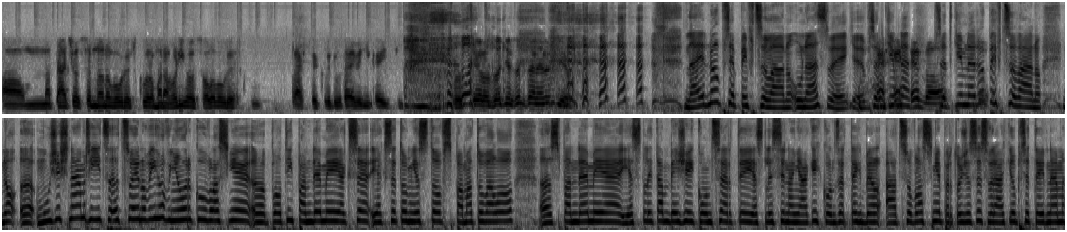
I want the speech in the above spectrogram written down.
Um, natáčel jsem na novou desku Romana Holího, solovou desku. Strážce klidu, ta je vynikající. Prostě rozhodně jsem se nenudil. Najednou přepivcováno u nás, viď? Předtím, ne, no. předtím nedopivcováno. No, uh, můžeš nám říct, co je novýho v New Yorku vlastně uh, po té pandemii, jak se, jak se to město vzpamatovalo z pandemie, jestli tam běžejí koncerty, jestli si na nějakých koncertech byl a co vlastně, protože se vrátil před týdnem,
